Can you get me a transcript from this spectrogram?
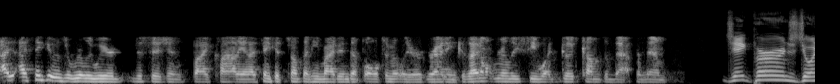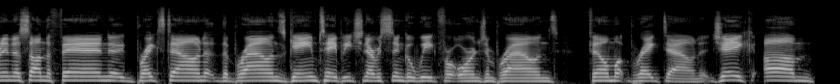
I, I think it was a really weird decision by Clowney, and I think it's something he might end up ultimately regretting because I don't really see what good comes of that from him. Jake Burns joining us on the fan It breaks down the Browns game tape each and every single week for Orange and Browns film breakdown. Jake, um,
